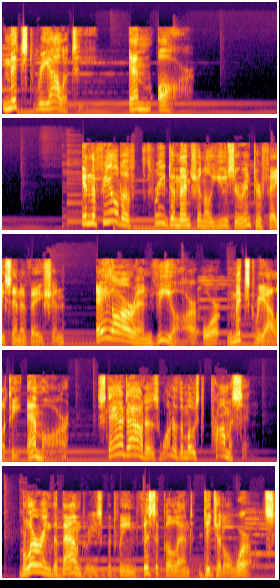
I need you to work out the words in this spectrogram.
Mixed Reality MR in the field of three dimensional user interface innovation, AR and VR, or mixed reality MR, stand out as one of the most promising, blurring the boundaries between physical and digital worlds.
